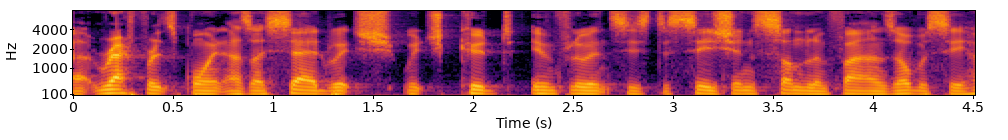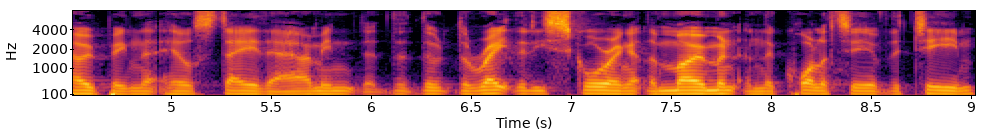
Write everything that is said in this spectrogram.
Uh, reference point, as I said, which which could influence his decision. Sunderland fans obviously hoping that he'll stay there. I mean, the, the, the rate that he's scoring at the moment and the quality of the team,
